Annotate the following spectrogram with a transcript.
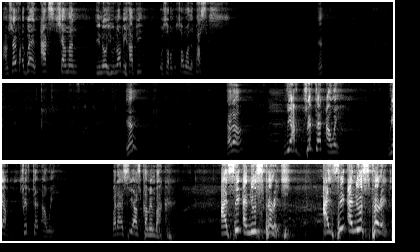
I'm sure if I go and ask chairman, you know, he will not be happy with some, some of the pastors. Yeah? Yeah? Hello? We have drifted away. We have drifted away. But I see us coming back. I see a new spirit. I see a new spirit.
